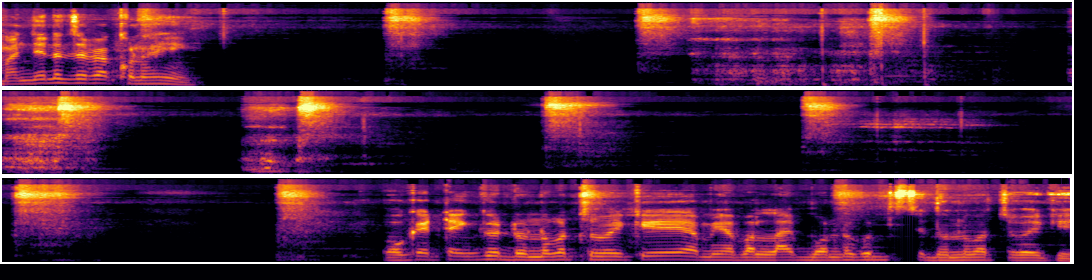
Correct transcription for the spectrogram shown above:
মাঞ্জানা যাবে এখন হ্যাঁ ওকে থ্যাংক ইউ ধন্যবাদ সবাইকে। আমি আবার লাইভ বন্ধ করে দিচ্ছি ধন্যবাদ সবাইকে।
